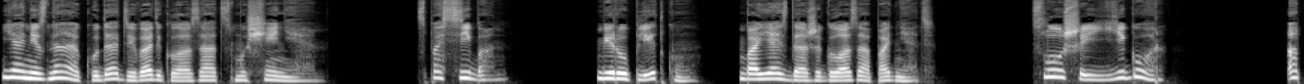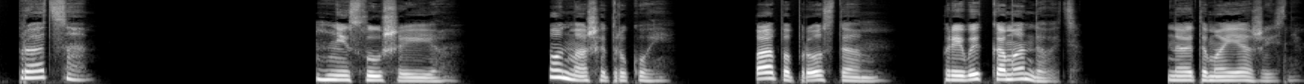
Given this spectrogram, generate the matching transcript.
Я не знаю, куда девать глаза от смущения. «Спасибо». Беру плитку, боясь даже глаза поднять. «Слушай, Егор, а про отца не слушай ее. Он машет рукой. Папа просто привык командовать. Но это моя жизнь.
